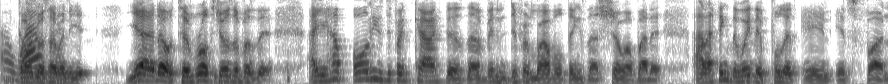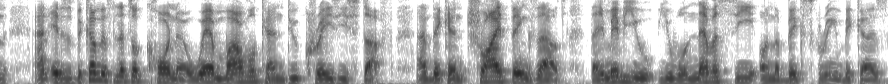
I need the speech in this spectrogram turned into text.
Oh, God knows how many. Yeah, no, Tim Roth shows up as the, and you have all these different characters that have been in different Marvel things that show up at it, and I think the way they pull it in, it's fun, and it has become this little corner where Marvel can do crazy stuff, and they can try things out that maybe you you will never see on the big screen because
